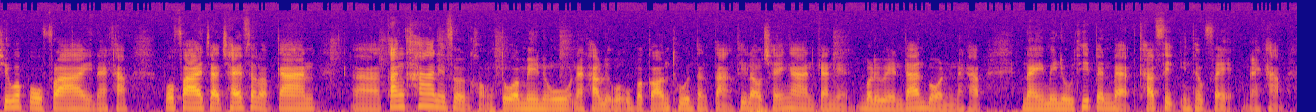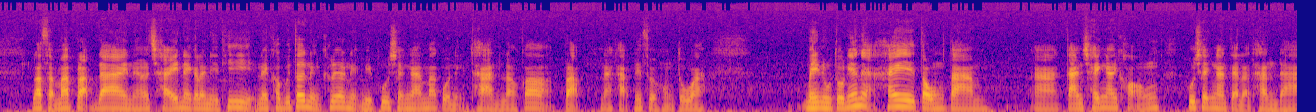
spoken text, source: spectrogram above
ชื่อว่า Profile นะครับ Profile จะใช้สำหรับการตั้งค่าในส่วนของตัวเมนูนะครับหรือว่าอุปกรณ์ทูลต่างๆ ที่เราใช้งานกันเนี่ยบริเวณด้านบนนะครับในเมนูที่เป็นแบบ Classic Interface นะครับเราสามารถปรับได้นะใช้ในกรณีที่ในคอมพิวเตอร์หนึ่งเครื่องเนี่ยมีผู้ใช้งานมากกว่าหนึ่งท่านแล้วก็ปรับนะครับในส่วนของตัวเมนูตัวนี้เนี่ยให้ตรงตามการใช้งานของผู้ใช้งานแต่ละท่านได้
